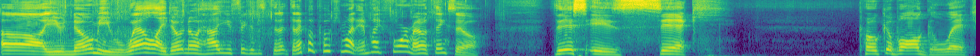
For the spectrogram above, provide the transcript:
Oh, you know me well. I don't know how you figured this. Did I, did I put Pokemon in my form? I don't think so. This is sick. Pokeball glitch.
